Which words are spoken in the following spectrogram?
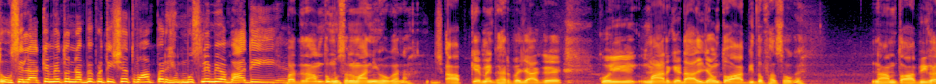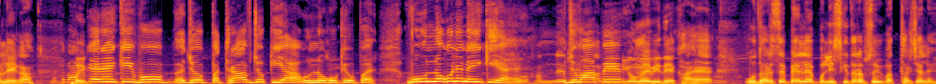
तो उस इलाके में तो नब्बे प्रतिशत वहाँ पर मुस्लिम ही आबादी ही है। बदनाम तो मुसलमान ही होगा ना। आपके मैं घर पर जाके कोई मार के डाल जाऊँ तो आप ही तो फंसोगे। नाम तो आप ही का लेगा। मतलब आप कह रहे हैं कि वो जो पथराव जो किया उन लोगों के ऊपर वो उन लोगों ने नहीं किया है। हमने जो वहाँ पे वीडियो में भी देखा है उधर से पहले पुलिस की तरफ़ से भी पत्थर चले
